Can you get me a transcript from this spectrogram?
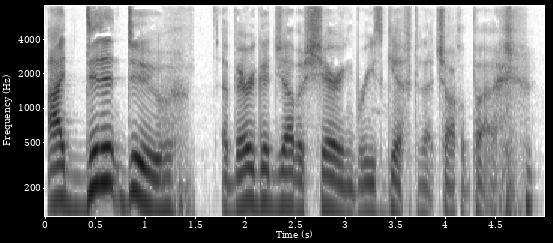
I didn't do a very good job of sharing Bree's gift of that chocolate pie.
